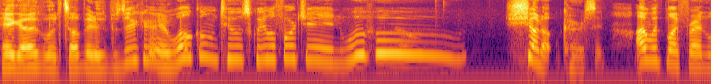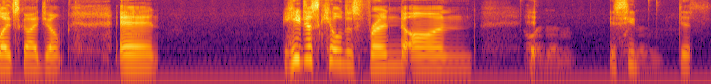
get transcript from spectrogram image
Hey guys, what's up? It is BaWzerker, and welcome to Squeal of Fortune! Woohoo! Shut up, Carson. I'm with my friend Light Sky Jump, and he just killed his friend on. No, didn't. Is he? Just,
